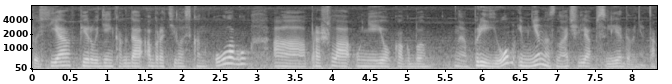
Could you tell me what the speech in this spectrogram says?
То есть я в первый день, когда обратилась к онкологу, а, прошла у нее как бы э, прием, и мне назначили обследование. Так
